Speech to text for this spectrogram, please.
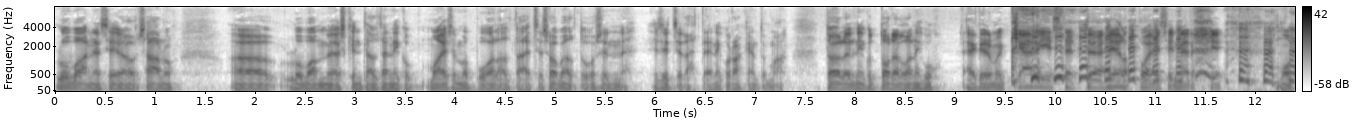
luvan ja se on saanut luvan myöskin tältä niinku maisemapuolelta, että se soveltuu sinne ja sitten se lähtee niinku rakentumaan. Toi oli niinku todella niinku, ehkä kärjistetty ja helppo esimerkki, mut,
